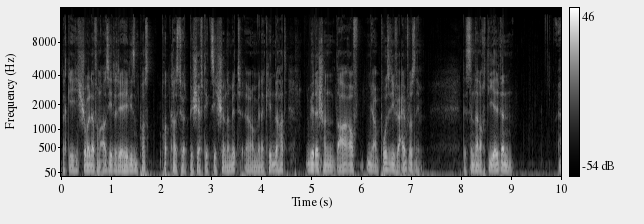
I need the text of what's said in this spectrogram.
Da gehe ich schon mal davon aus, jeder, der hier diesen Post Podcast hört, beschäftigt sich schon damit. Äh, und wenn er Kinder hat, wird er schon darauf ja, positive Einfluss nehmen. Das sind dann auch die Eltern, äh,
